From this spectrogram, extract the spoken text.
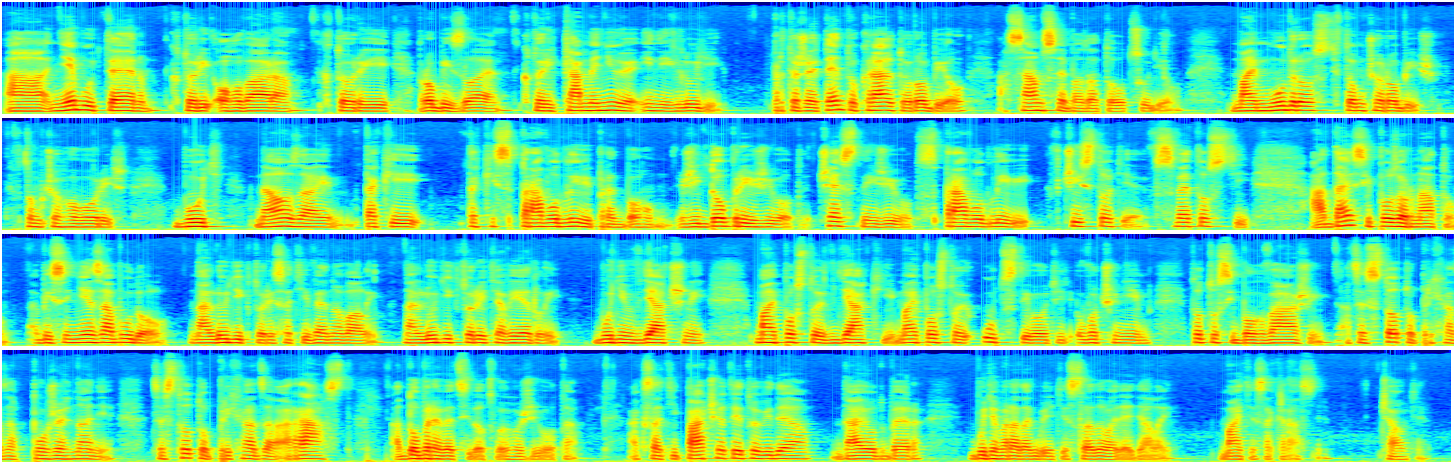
A nebuď ten, ktorý ohovára, ktorý robí zlé, ktorý kameňuje iných ľudí. Pretože aj tento kráľ to robil a sám seba za to odsudil. Maj múdrosť v tom, čo robíš, v tom, čo hovoríš buď naozaj taký taký spravodlivý pred Bohom. Žiť dobrý život, čestný život, spravodlivý, čistote, v svetosti. A daj si pozor na to, aby si nezabudol na ľudí, ktorí sa ti venovali, na ľudí, ktorí ťa viedli. Buď im vďačný, maj postoj vďaky, maj postoj úcty voči, ním. Toto si Boh váži a cez toto prichádza požehnanie, cez toto prichádza rast a dobré veci do tvojho života. Ak sa ti páčia tieto videá, daj odber, budem rád, ak budete sledovať aj ďalej. Majte sa krásne. Čaute.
